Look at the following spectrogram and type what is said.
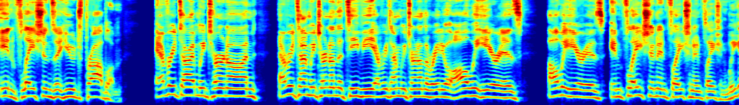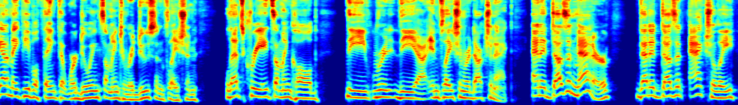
inflation's a huge problem. Every time we turn on, every time we turn on the TV, every time we turn on the radio, all we hear is all we hear is inflation, inflation, inflation. We got to make people think that we're doing something to reduce inflation. Let's create something called the the uh, Inflation Reduction Act. And it doesn't matter that it doesn't actually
